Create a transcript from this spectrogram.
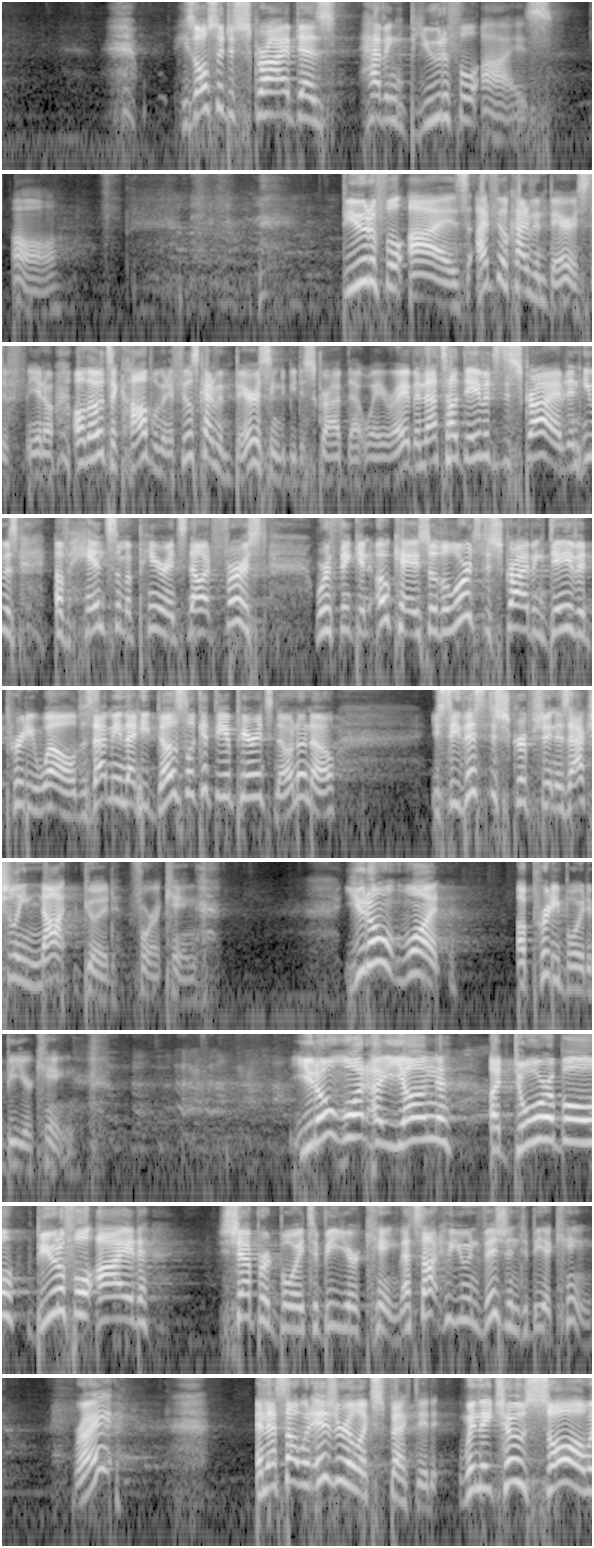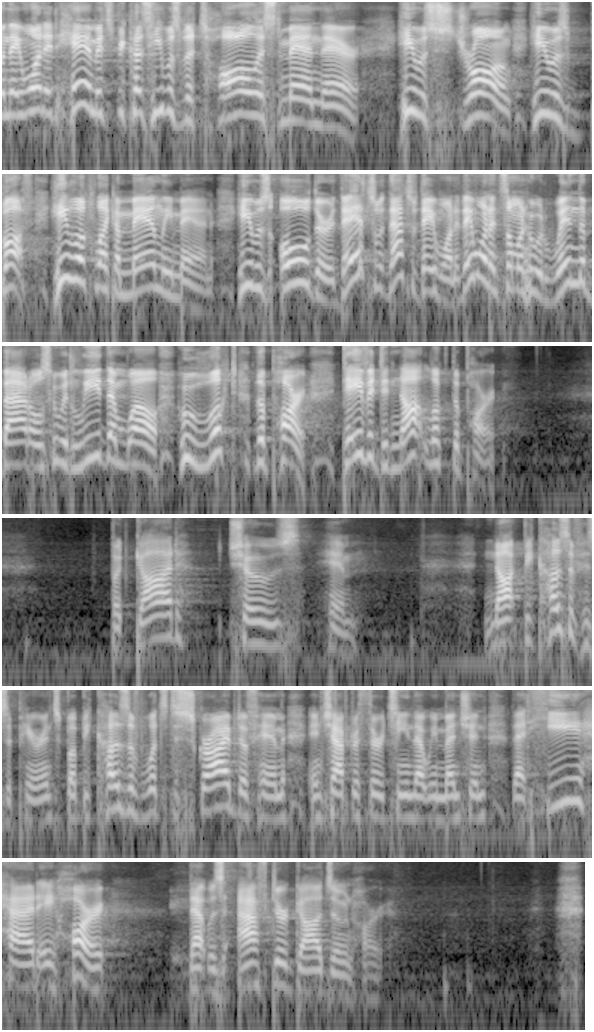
He's also described as having beautiful eyes. Aw beautiful eyes. I'd feel kind of embarrassed if, you know, although it's a compliment, it feels kind of embarrassing to be described that way, right? And that's how David's described. And he was of handsome appearance. Now, at first, we're thinking, okay, so the Lord's describing David pretty well. Does that mean that he does look at the appearance? No, no, no. You see, this description is actually not good for a king. You don't want a pretty boy to be your king. You don't want a young, adorable, beautiful eyed shepherd boy to be your king. That's not who you envisioned to be a king, right? And that's not what Israel expected. When they chose Saul, when they wanted him, it's because he was the tallest man there. He was strong. He was buff. He looked like a manly man. He was older. That's what, that's what they wanted. They wanted someone who would win the battles, who would lead them well, who looked the part. David did not look the part. But God chose him not because of his appearance, but because of what's described of him in chapter 13 that we mentioned, that he had a heart that was after God's own heart.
